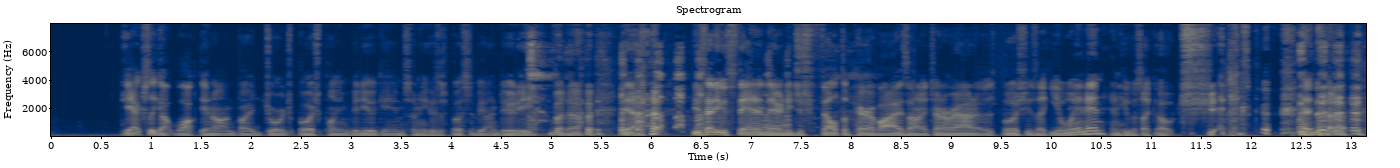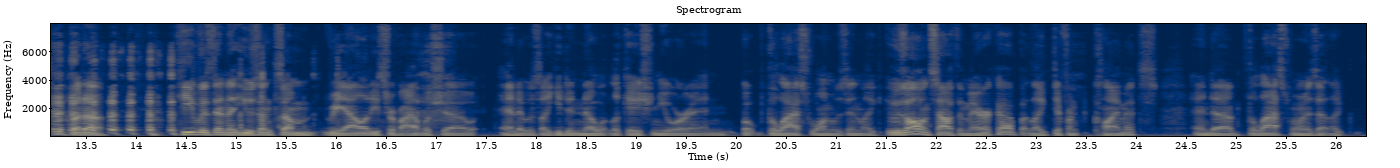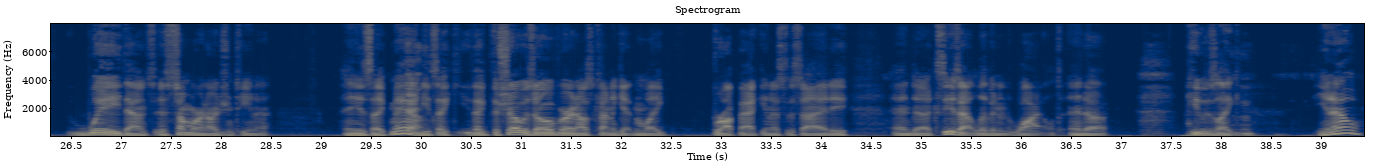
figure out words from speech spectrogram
he actually got walked in on by George Bush playing video games when he was supposed to be on duty. but uh, yeah, he said he was standing there and he just felt a pair of eyes on. it. Turned around, it was Bush. He's like, "You winning?" And he was like, "Oh shit!" and uh, but uh, he was in a, he was in some reality survival show, and it was like you didn't know what location you were in. But the last one was in like it was all in South America, but like different climates. And uh, the last one is at like way down, somewhere in Argentina. And he's like, man, Yeah. he's like, like the show is over, and I was kind of getting like brought back into society, and uh, because he was out living in the wild, and uh, he was like, mm-hmm. you know,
